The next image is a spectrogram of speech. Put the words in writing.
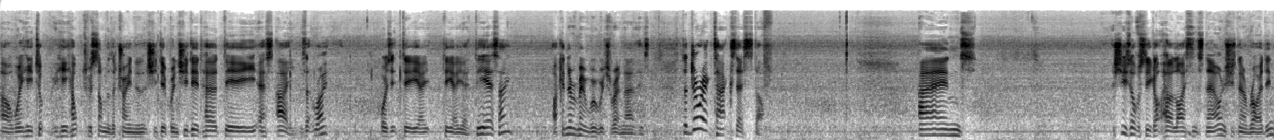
uh, where he took he helped with some of the training that she did when she did her DSA. Is that right? Or is it DA, DA, DSA? I can never remember which one that is. The direct access stuff. And she's obviously got her license now and she's now riding.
